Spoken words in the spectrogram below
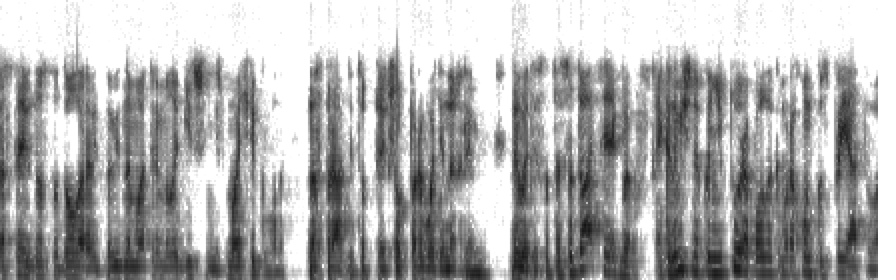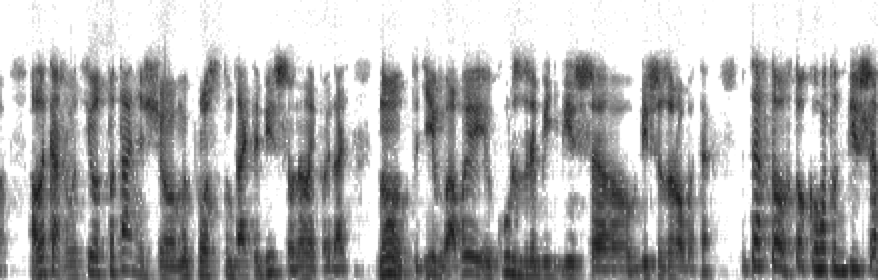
росте відносно долара. Відповідно, ми отримали більше ніж ми очікували. Насправді, тобто, якщо в переводі на гривню дивитися, тобто ситуація, якби економічна кон'юнктура по великому рахунку сприятлива. Але кажу, оці от питання, що ми просто дайте більше, вони не відповідають. Ну тоді а ви курс зробіть більше, більше заробите. Це хто хто кого тут більше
